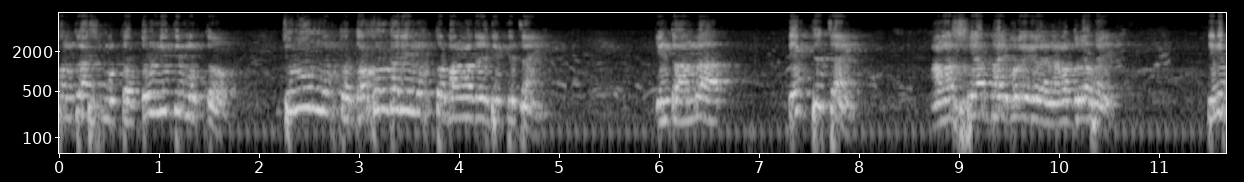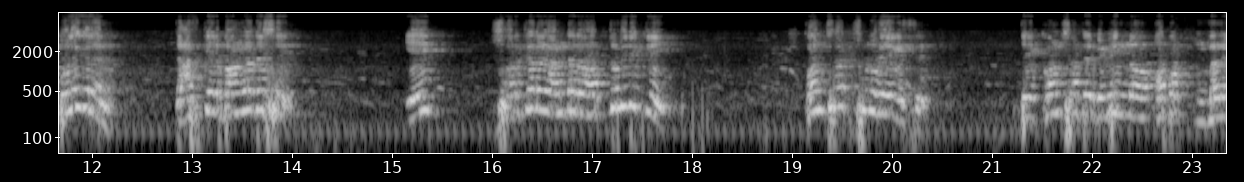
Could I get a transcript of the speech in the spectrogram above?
সন্ত্রাস মুক্ত দুর্নীতি মুক্ত জুলুম মুক্ত দখলদারি মুক্ত বাংলাদেশ দেখতে চাই। কিন্তু আমরা দেখতে চাই, আমার শিয়াব ভাই বলে গেলেন আমার দুলা ভাই তিনি বলে গেলেন যে আজকের বাংলাদেশে এই সরকারের আন্ডারে অটোমেটিকলি কনসার্ট শুরু হয়ে গেছে। যে কনসার্টের বিভিন্ন মানে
